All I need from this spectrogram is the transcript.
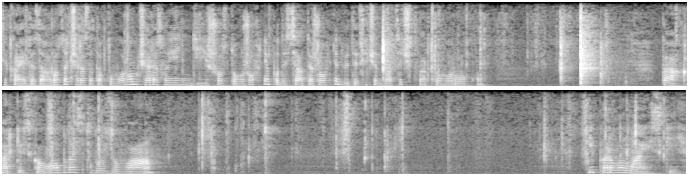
яка йде загроза через атаку ворогом, через воєнні дії 6 жовтня по 10 жовтня 2024 року. Так, Харківська область, Лозова. І Первомайський.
